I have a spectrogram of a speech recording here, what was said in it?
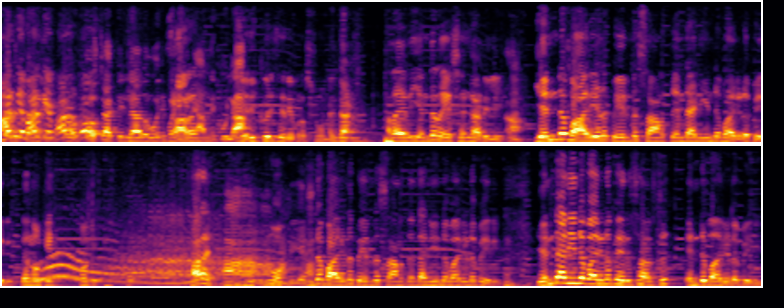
മാറിക്കേ, മാറിക്കേ, മാറിക്കേ. ഫോട്ടോ സ്റ്റാറ്റ് ഇല്ലാതെ ഒരു പണി ഞാൻ നിൽക്കൂല എനിക്കൊരു ചെറിയ പ്രശ്നമുണ്ട്. എന്താണ്? അതായത് എന്റെ റേഷൻ കാർഡിൽ ആ. എന്റെ ഭാര്യയുടെ പേരിന്റെ സ്ഥാനത്ത് എന്റെ അനിയന്റെ ഭാര്യയുടെ പേര്. ഇതാ നോക്കി നോക്കി. സാറേ ആ, ആ, ആ, നോക്കി എന്റെ ഭാര്യയുടെ പേരിന്റെ സ്ഥാനത്ത് എന്റെ അനിയന്റെ ഭാര്യയുടെ പേര്. എന്റെ അനിയന്റെ ഭാര്യയുടെ പേര് സ്ഥാനത്ത് എന്റെ ഭാര്യയുടെ പേര്.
